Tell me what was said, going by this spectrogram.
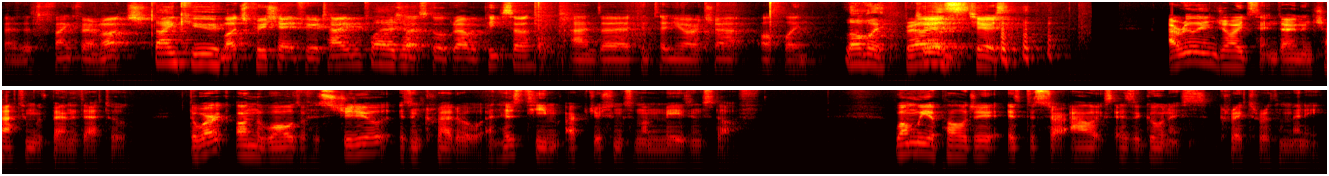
Benedict, thank you very much. Thank you. Much appreciated for your time. Pleasure. Let's go grab a pizza and uh, continue our chat offline. Lovely. Brilliant. Cheers. Cheers. I really enjoyed sitting down and chatting with Benedetto. The work on the walls of his studio is incredible, and his team are producing some amazing stuff. One wee apology is to Sir Alex Issigonis, creator of the Mini.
